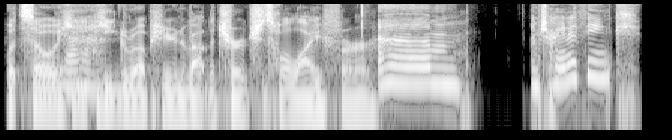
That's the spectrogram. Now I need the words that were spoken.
What? So Yeah. he he grew up hearing about the church his whole life, or Um, I'm trying to think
